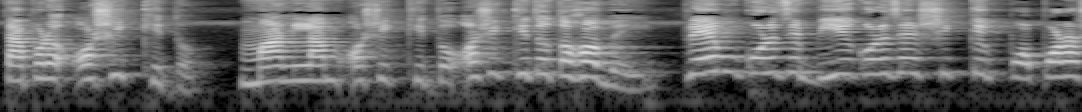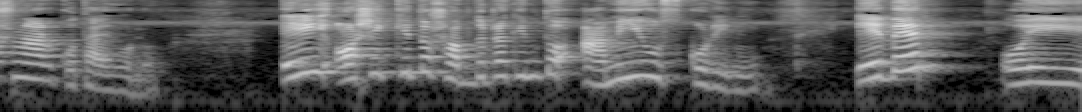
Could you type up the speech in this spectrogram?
তারপরে অশিক্ষিত, মানলাম অশিক্ষিত অশিক্ষিত তো হবেই। প্রেম করেছে, বিয়ে করেছে শিক্ষে পড়াশোনা আর কোথায় হলো? এই অশিক্ষিত শব্দটা কিন্তু আমি ইউজ করিনি। এদের ওই,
